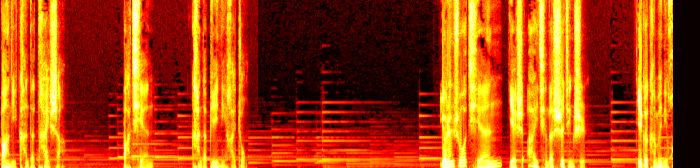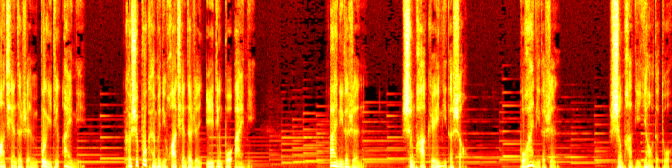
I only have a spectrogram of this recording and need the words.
把你看得太傻，把钱看得比你还重。有人说，钱也是爱情的试金石。一个肯为你花钱的人不一定爱你，可是不肯为你花钱的人一定不爱你。爱你的人，生怕给你的少；不爱你的人，生怕你要的多。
